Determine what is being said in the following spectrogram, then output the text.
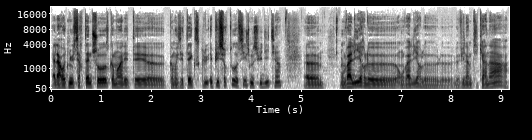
elle, a retenu certaines choses, euh, comment ils étaient exclus. Et puis surtout aussi, je me suis dit, tiens, on va lire le, on va lire le vilain petit canard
